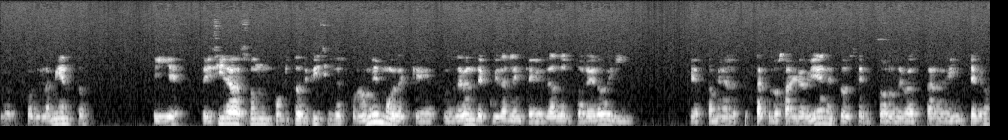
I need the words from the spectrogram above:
el espabilamiento. Y, este, y sí, son un poquito difíciles por lo mismo, de que pues, deben de cuidar la integridad del torero y que también el espectáculo salga bien, entonces el toro debe estar íntegro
